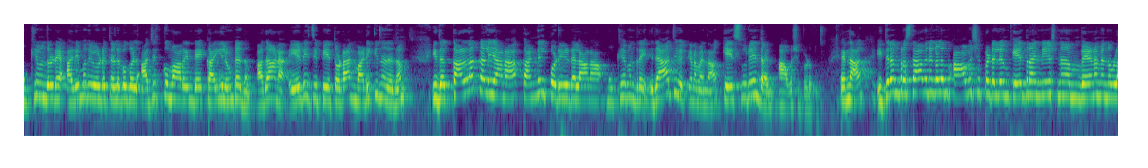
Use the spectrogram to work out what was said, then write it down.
മുഖ്യമന്ത്രിയുടെ അഴിമതിയുടെ തെളിവുകൾ അജിത് കുമാറിന്റെ കയ്യിലുണ്ടെന്നും അതാണ് എ ഡി ജി പിയെ തൊടാൻ മടിക്കുന്നതെന്നും ഇത് കള്ളക്കളിയാണ് കണ്ണിൽ പൊടിയിടലാണ് മുഖ്യമന്ത്രി രാജിവെക്കണമെന്ന് കെ സുരേന്ദ്രൻ ആവശ്യപ്പെടുന്നു. എന്നാൽ ഇത്തരം പ്രസ്താവനകളും ആവശ്യപ്പെടലും കേന്ദ്ര അന്വേഷണം വേണമെന്നുള്ള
